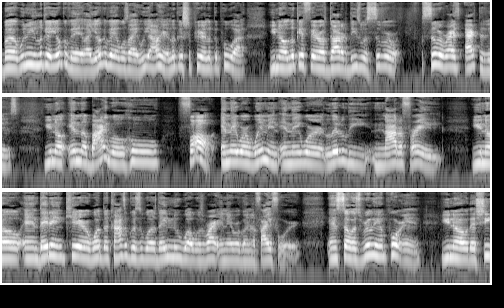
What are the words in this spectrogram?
but we to look at Yocheved. Like Yocheved was like, we out here. Look at Shiphrah. Look at Puah. You know, look at Pharaoh's daughter. These were civil civil rights activists. You know, in the Bible who fought, and they were women, and they were literally not afraid. You know, and they didn't care what the consequences was. They knew what was right, and they were going to fight for it. And so it's really important you know, that she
